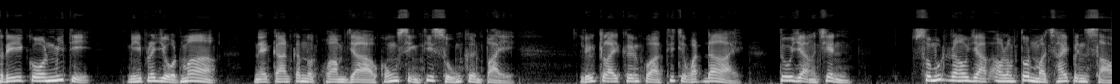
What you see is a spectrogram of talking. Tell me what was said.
ตรีโกณมิติมีประโยชน์มากในการกำหนดความยาวของสิ่งที่สูงเกินไป หรือไกลเกินกว่าที่จะวัดได้ ตัวอย่างเช่น สมมติเราอยากเอาลำต้นมาใช้เป็นเสา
